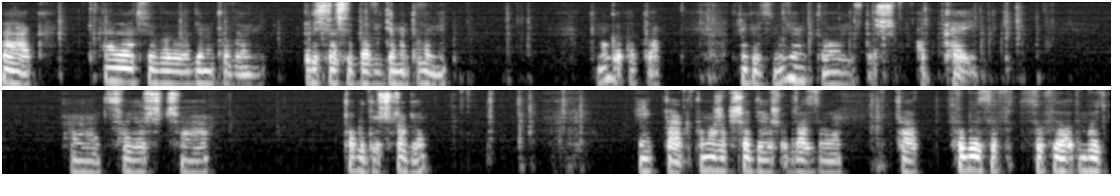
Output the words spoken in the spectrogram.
Tak, ale raczej diamentowymi. Się raczej bawił diamentowymi. To mogę o to. Jak już mówiłem, to już też ok. Co jeszcze? To będę już robił. I tak, to może przejdę już od razu. Tak, spróbuję co, co chwilę o tym powiedzieć.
